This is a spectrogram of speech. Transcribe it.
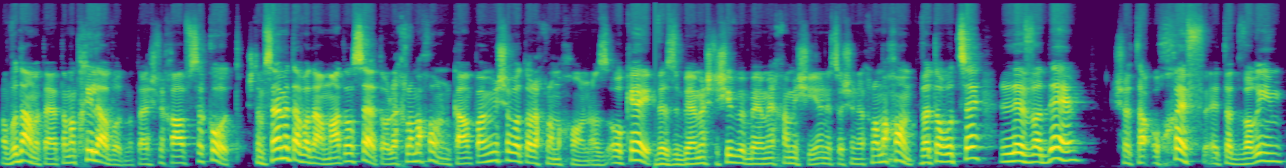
עבודה, מתי אתה מתחיל לעבוד, מתי יש לך הפסקות. כשאתה מסיים את העבודה, מה אתה עושה? אתה הולך למכון, כמה פעמים בשבוע אתה הולך למכון, אז אוקיי, וזה בימי שלישי ובימי חמישי אני רוצה שאני הולך למכון. ואתה רוצה לוודא שאתה אוכף את הדברים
